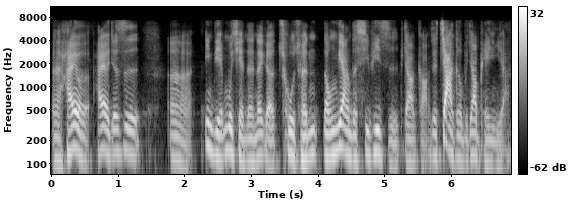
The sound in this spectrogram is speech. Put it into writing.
呃，还有还有就是，呃，硬碟目前的那个储存容量的 CP 值比较高，就价格比较便宜啊。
